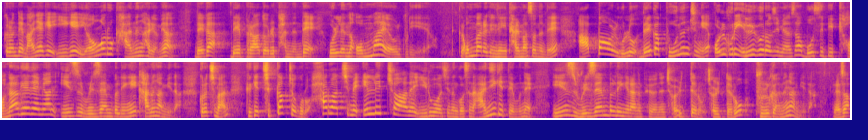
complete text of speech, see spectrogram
그런데 만약에 이게 영어로 가능하려면 내가 내 브라더를 봤는데 원래는 엄마의 얼굴이에요. 그 엄마를 굉장히 닮았었는데 아빠 얼굴로 내가 보는 중에 얼굴이 일그러지면서 모습이 변하게 되면 is resembling이 가능합니다. 그렇지만 그게 즉각적으로 하루아침에 1, 2초 안에 이루어지는 것은 아니기 때문에 is resembling이라는 표현은 절대로 절대로 불가능합니다. 그래서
